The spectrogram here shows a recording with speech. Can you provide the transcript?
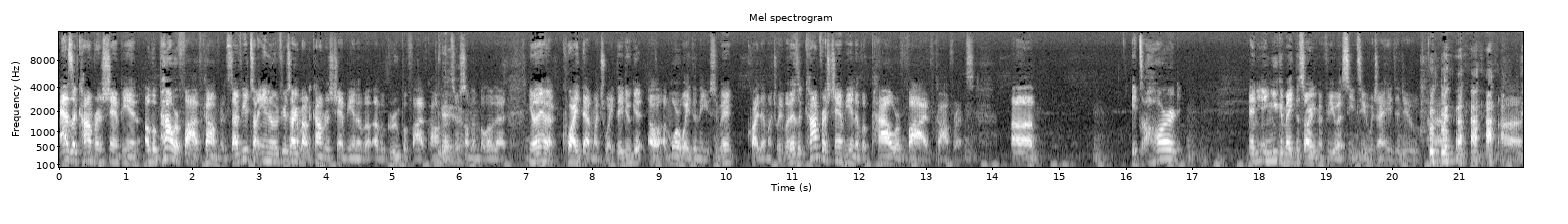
as a conference champion of a Power Five conference, now if you're ta- you know if you're talking about a conference champion of a, of a group of five conference Yeah, or something below that, you know they don't have quite that much weight. They do get a, more weight than they used to, but they don't quite that much weight. But as a conference champion of a Power Five conference, uh, it's hard. And, and you can make this argument for USC too, which I hate to do. Uh,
